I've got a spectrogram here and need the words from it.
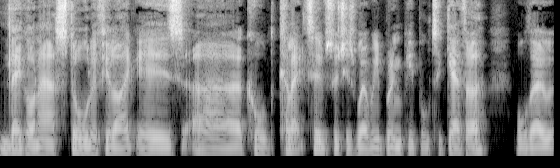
leg on our stool, if you like, is uh, called collectives, which is where we bring people together although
